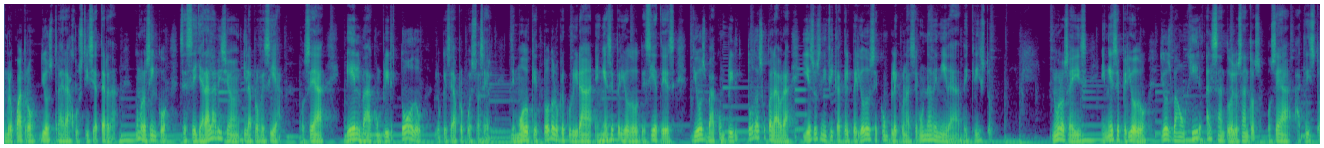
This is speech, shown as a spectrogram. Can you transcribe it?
Número 4. Dios traerá justicia eterna. Número 5. Se sellará la visión y la profecía. O sea, Él va a cumplir todo lo que se ha propuesto hacer. De modo que todo lo que ocurrirá en ese periodo de siete es, Dios va a cumplir toda su palabra y eso significa que el periodo se cumple con la segunda venida de Cristo. Número 6. En ese periodo Dios va a ungir al santo de los santos, o sea, a Cristo,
